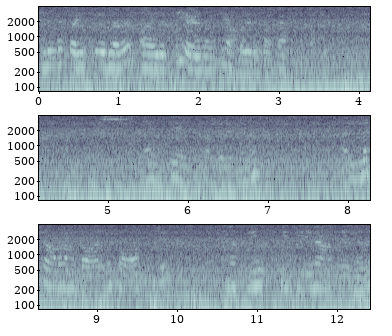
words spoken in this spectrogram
ഇതിന്റെ പ്രൈസ് വരുന്നത് ആയിരത്തി എഴുന്നൂറ്റി അമ്പത് രൂപ കേട്ടോ ആയിരത്തി എഴുന്നൂറ്റി നല്ല ഷാളാണ് കേട്ടോ. നല്ല സോഫ്റ്റ് മസ്ലിൻ മെറ്റീരിയലാണ് വരുന്നത്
